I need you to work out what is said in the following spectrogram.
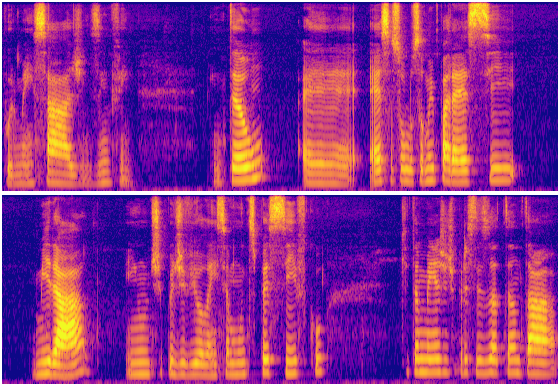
por mensagens, enfim. Então, é, essa solução me parece mirar em um tipo de violência muito específico que também a gente precisa tentar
